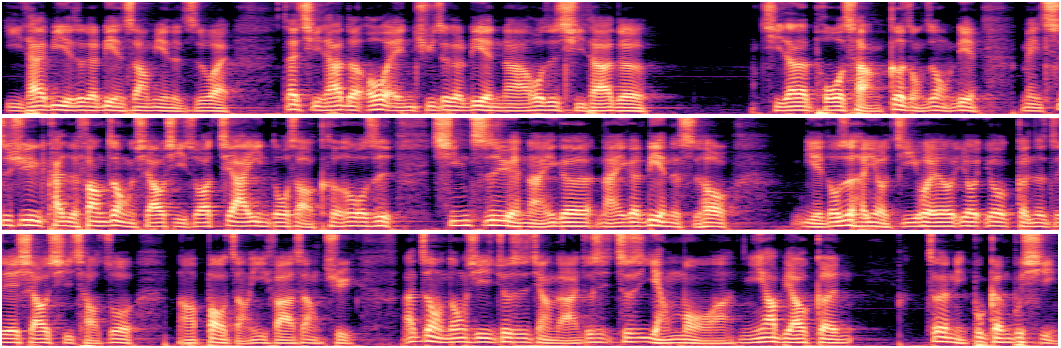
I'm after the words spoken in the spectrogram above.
以太币的这个链上面的之外，在其他的 ONG 这个链啊，或者其他的。其他的坡场各种这种链，每次去开始放这种消息，说加印多少颗，或是新资源哪一个哪一个链的时候，也都是很有机会又又又跟着这些消息炒作，然后暴涨一发上去。那这种东西就是讲的啊，就是就是阳谋啊，你要不要跟？这个你不跟不行，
